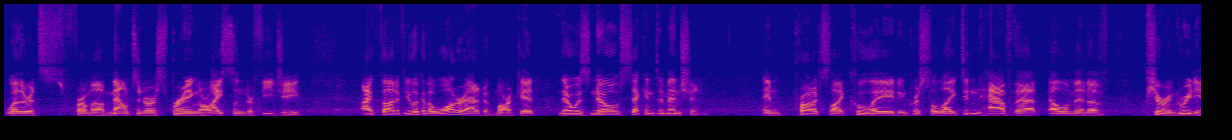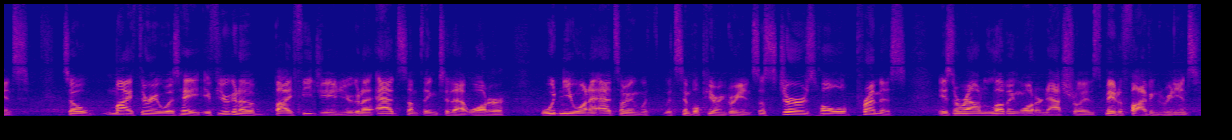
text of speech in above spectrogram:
whether it's from a mountain or a spring or Iceland or Fiji. I thought if you look at the water additive market, there was no second dimension. And products like Kool Aid and Crystal Light didn't have that element of pure ingredients. So my theory was hey, if you're going to buy Fiji and you're going to add something to that water, wouldn't you want to add something with, with simple, pure ingredients? So Stir's whole premise is around loving water naturally. It's made with five ingredients.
